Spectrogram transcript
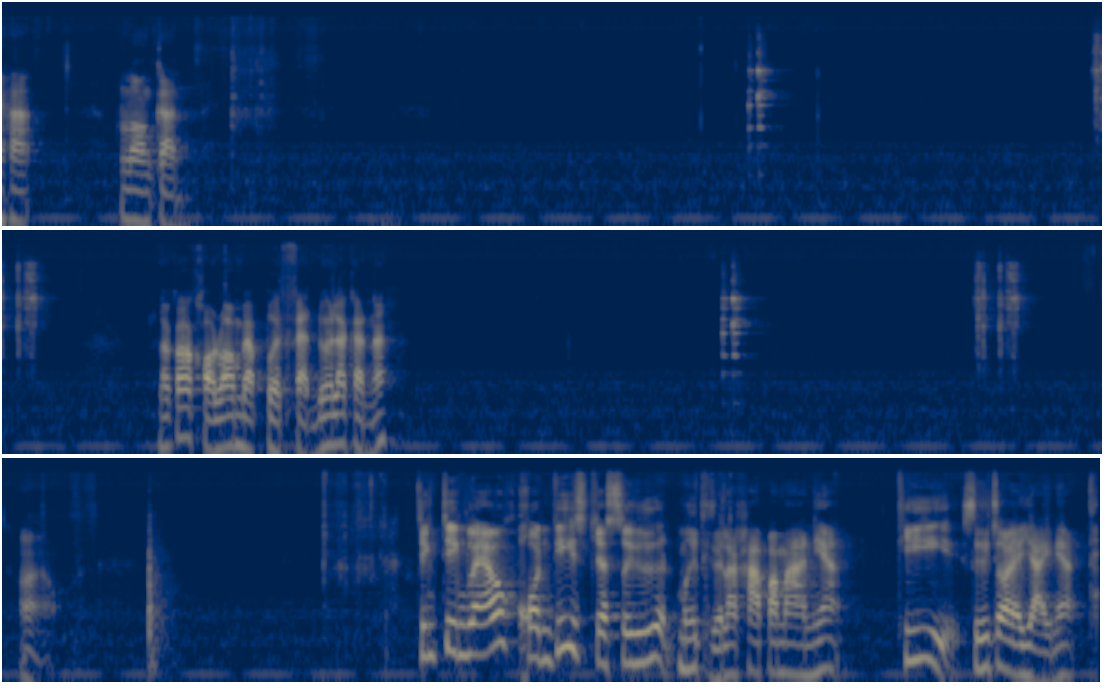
เนี่ยครับมาลองกัน แล้วก็ขอลองแบบเปิดแฟลชด้วยแล้วกันนะจริงๆ แล้วคนที่จะซื้อมือถือราคาประมาณเนี้ยที่ซื้อจอใหญ่ๆเนี่ยแท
